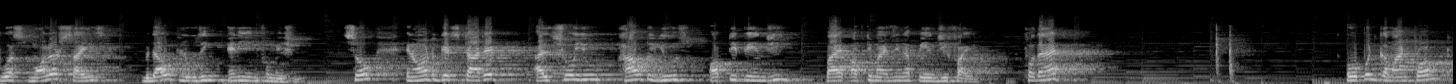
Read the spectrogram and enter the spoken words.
to a smaller size without losing any information. So in order to get started, I'll show you how to use OptiPNG by optimizing a PNG file. For that, open command prompt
